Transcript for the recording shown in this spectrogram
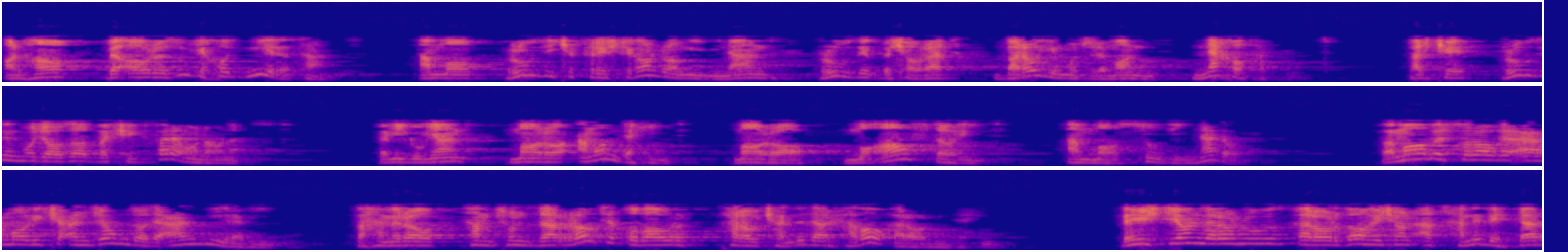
آنها به آرزوی خود می‌رسند. اما روزی که فرشتگان را می‌بینند روز بشارت برای مجرمان نخواهد بود بلکه روز مجازات و کیفر آنان است. و می‌گویند ما را امان دهید ما را معاف دارید اما سودی ندارد. و ما به سراغ اعمالی که انجام داده اند می رویم و همه را همچون ذرات غبار پراکنده در هوا قرار می دهیم. بهشتیان در آن روز قرارگاهشان از همه بهتر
